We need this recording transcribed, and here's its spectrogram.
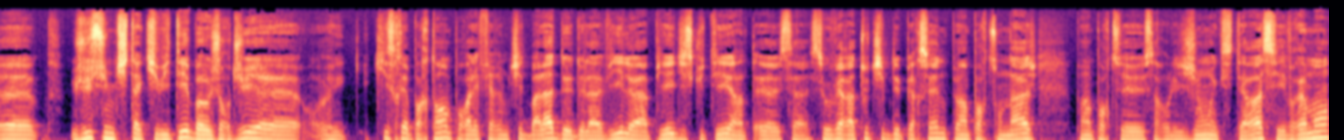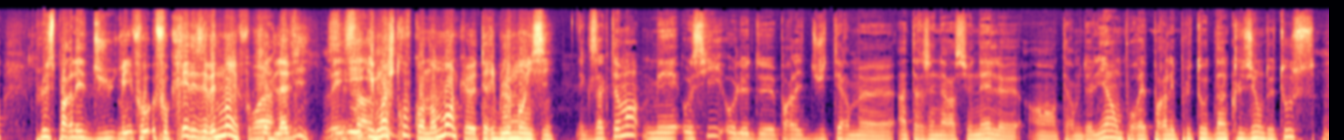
Euh, juste une petite activité, bah aujourd'hui, euh, euh, qui serait partant pour aller faire une petite balade de, de la ville à pied, discuter. hein, euh, c'est ouvert à tout type de personnes, peu importe son âge, peu importe euh, sa religion, etc. C'est vraiment plus parler du. Mais il faut, faut créer des événements, il faut Voilà. créer de la vie. Et, ça. et- et moi, je trouve qu'on en manque euh, terriblement ici. Exactement, mais aussi au lieu de parler du terme euh, intergénérationnel en termes de lien, on pourrait parler plutôt d'inclusion de tous, Mm.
